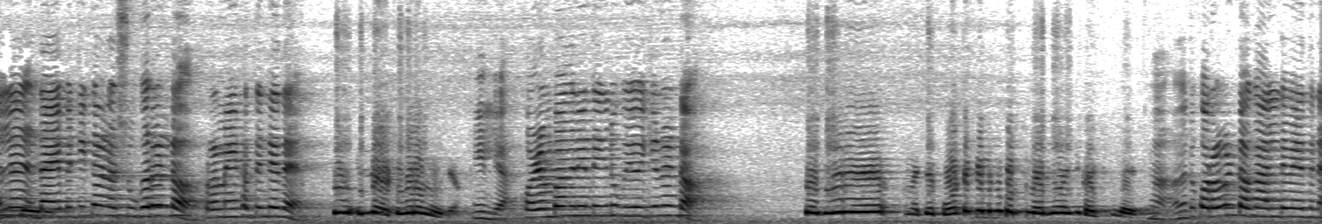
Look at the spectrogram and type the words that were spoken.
അല്ല ഡയബറ്റിക് ആണ് ഷുഗർ ഉണ്ടോ? പ്രമേഹത്തിന്റേത് ഇല്ല ഷുഗർ ഒന്നുമില്ല ഇല്ല. കുഴമ്പ് അങ്ങനെ എന്തെങ്കിലും ഉപയോഗിക്കണുണ്ടോ ഇതുവരെ മറ്റേ കുറച്ച് മരുന്ന് വാങ്ങിച്ച് കഴിച്ചിട്ടുണ്ടായിരുന്നു. ആ എന്നിട്ട് കുറവുണ്ടോ കാലിന്റെ വേദന?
